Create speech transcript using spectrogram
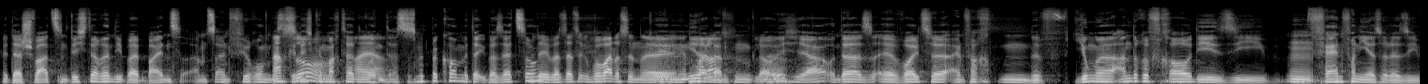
mit der schwarzen Dichterin, die bei Bidens Amtseinführung das so. Gedicht gemacht hat. Ah, ja. Und hast du es mitbekommen mit der Übersetzung? mit der Übersetzung. Wo war das in, äh, in, in Niederlanden, glaube ich, ja. Und da äh, wollte einfach eine junge andere Frau, die sie Hm. ein Fan von ihr ist oder sie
